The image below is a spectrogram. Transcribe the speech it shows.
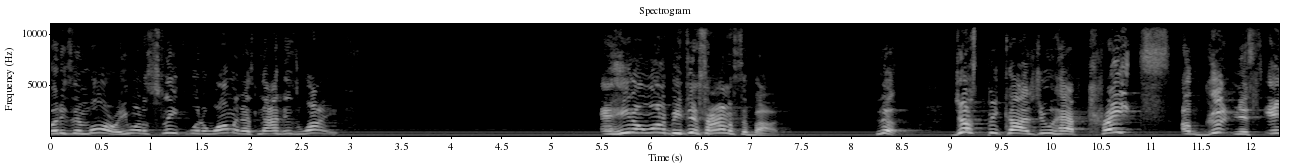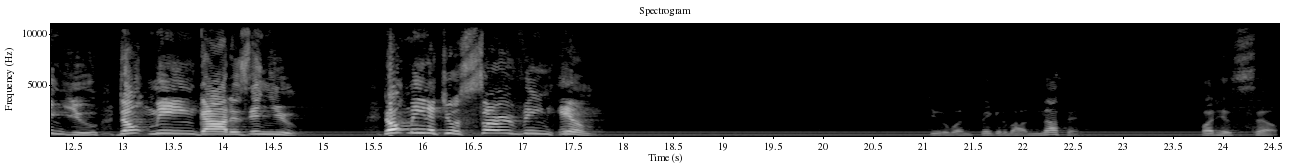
but he's immoral. He want to sleep with a woman that's not his wife. And he don't want to be dishonest about it. Look, just because you have traits of goodness in you don't mean God is in you. Don't mean that you're serving him. Judah wasn't thinking about nothing but himself.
